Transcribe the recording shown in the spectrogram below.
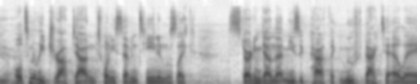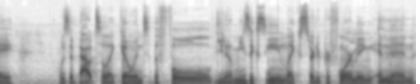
Yeah. Ultimately dropped out in 2017 and was like starting down that music path. Like moved back to LA. Was about to like go into the full you know music scene. Like started performing and Yeah. then.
